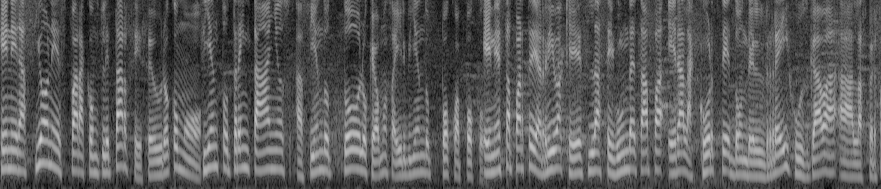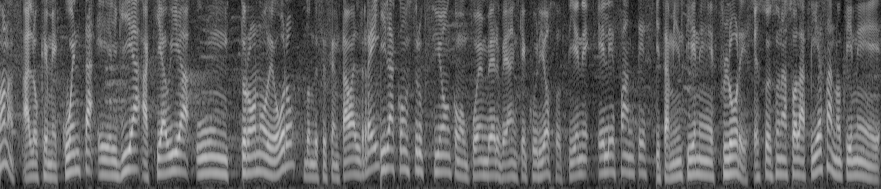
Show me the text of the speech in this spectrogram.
generaciones para completarse. Se duró como 130 años haciendo todo lo que vamos a ir viendo poco a poco. En esta parte de arriba, que es la segunda etapa, era la corte donde el rey juzgaba a las personas. A lo que me cuenta el guía, aquí había un trono de oro donde se sentaba el rey y la construcción, como pueden ver, vean qué curioso, tiene elefantes y también tiene flores. Esto es una sola pieza, no tiene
